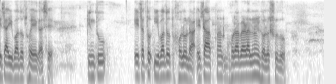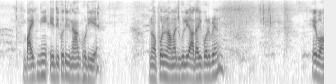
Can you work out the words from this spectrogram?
এটা ইবাদত হয়ে গেছে। কিন্তু এটা তো ইবাদত হলো না, এটা আপনার ঘোরা বেড়ানোই হলো শুধু। বাইক নিয়ে এদিক ওদিক না ঘুরিয়ে নফল নামাজগুলি আদায় করবেন এবং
